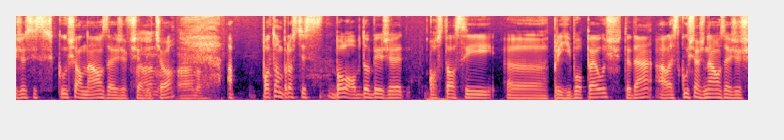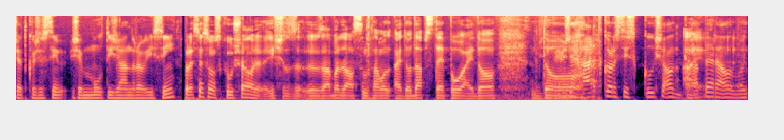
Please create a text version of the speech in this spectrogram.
že si skúšal naozaj, že všeličo. Áno, áno. A potom proste bolo obdobie, že ostal si uh, pri hibope už teda, ale skúšaš naozaj, že všetko, že si že multižánrový si. Presne som skúšal, iš, zabrdal som samozrejme aj do dubstepu, aj do... do... Že hardcore si skúšal Gaber, alebo,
